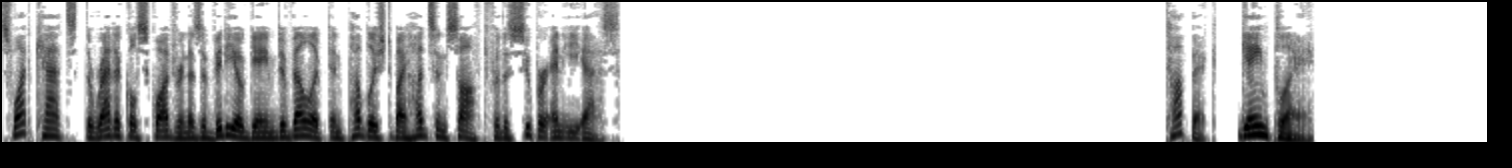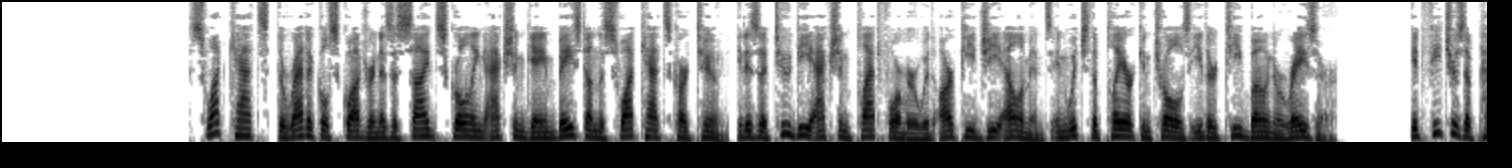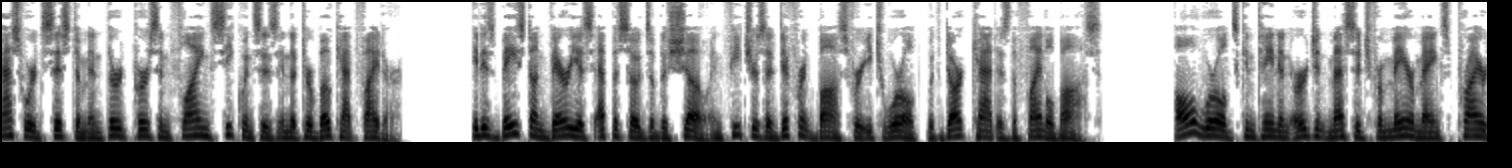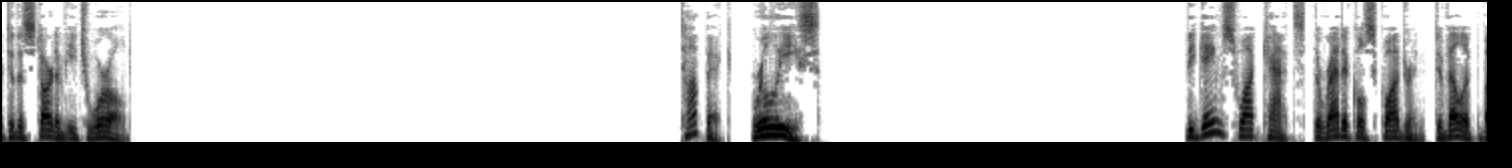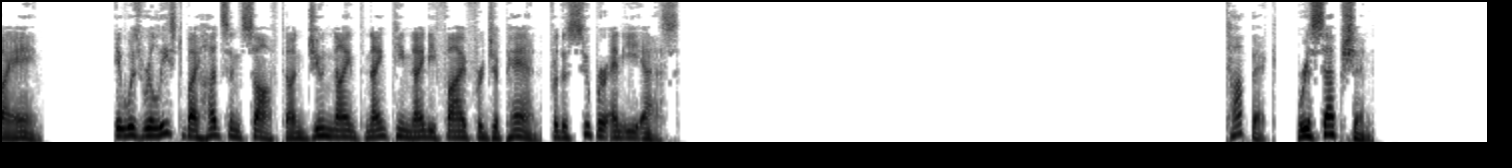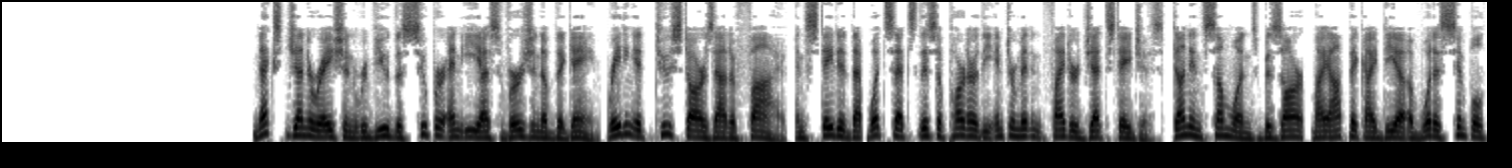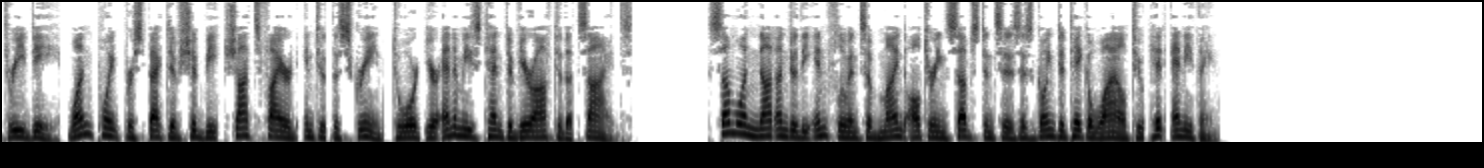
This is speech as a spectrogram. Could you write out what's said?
SWAT Kats – The Radical Squadron is a video game developed and published by Hudson Soft for the Super NES. Gameplay SWAT Kats – The Radical Squadron is a side-scrolling action game based on the SWAT Kats cartoon. It is a 2D action platformer with RPG elements in which the player controls either T-Bone or Razor. It features a password system and third-person flying sequences in the Turbokat fighter. It is based on various episodes of the show and features a different boss for each world, with Dark Kat as the final boss. All worlds contain an urgent message from Mayor Manx prior to the start of each world. Release The game SWAT Kats, The Radical Squadron, developed by AIM. It was released by Hudson Soft on June 9, 1995 for Japan, for the Super NES. Reception Next Generation reviewed the Super NES version of the game, rating it 2 stars out of 5, and stated that what sets this apart are the intermittent fighter jet stages, done in someone's bizarre, myopic idea of what a simple 3D, one-point perspective should be, shots fired into the screen, toward your enemies tend to veer off to the sides. Someone not under the influence of mind-altering substances is going to take a while to hit anything.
